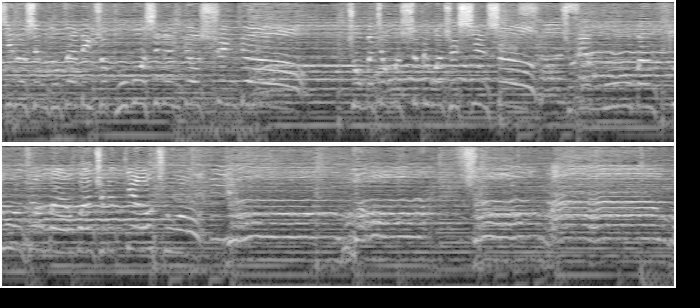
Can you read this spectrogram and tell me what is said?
进入神的同在，领受突破性的恩膏宣告，主，我们将我们的生命完全献上，就连木板塑造们完全的雕琢，用我充满我，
